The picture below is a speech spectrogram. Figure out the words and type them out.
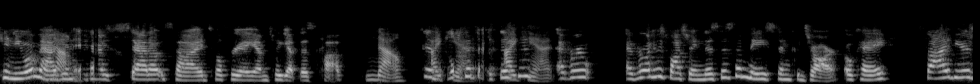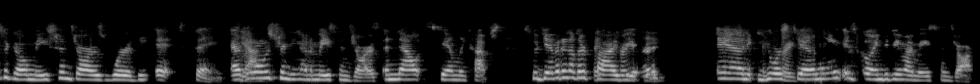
Can you imagine No. if I sat outside till 3 a.m. to get this cup? No, I can't. this. This I can't. every, everyone who's watching. This is a mason jar. Okay, five years ago, mason jars were the it thing. Everyone Yeah. was drinking out of mason jars, and now it's Stanley cups. So give it another five years, and your crazy. Stanley is going to be my mason jar.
